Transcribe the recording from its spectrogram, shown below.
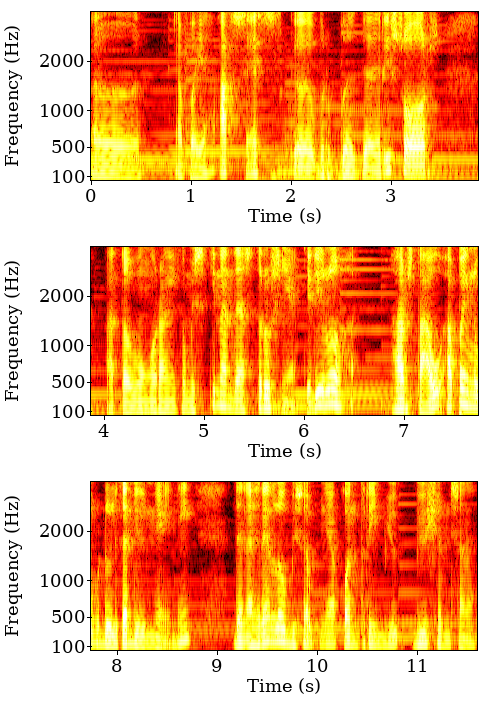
eh, apa ya, akses ke berbagai resource atau mengurangi kemiskinan dan seterusnya. Jadi lo harus tahu apa yang lo pedulikan di dunia ini dan akhirnya lo bisa punya contribution di sana.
